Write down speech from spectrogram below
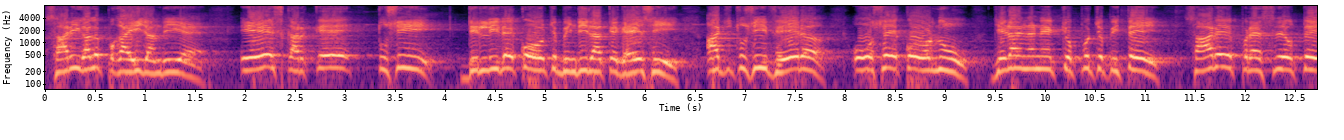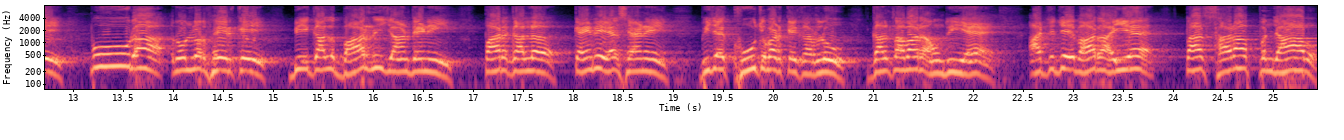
ਸਾਰੀ ਗੱਲ ਪਕਾਈ ਜਾਂਦੀ ਹੈ। ਇਸ ਕਰਕੇ ਤੁਸੀਂ ਦਿੱਲੀ ਦੇ ਘੋਲ ਚ ਬਿੰਦੀ ਲਾ ਕੇ ਗਏ ਸੀ। ਅੱਜ ਤੁਸੀਂ ਫੇਰ ਉਸੇ ਘੋਲ ਨੂੰ ਜਿਹੜਾ ਇਹਨਾਂ ਨੇ ਚੁੱਪ ਚੁਪੀਤੇ ਸਾਰੇ ਪ੍ਰੈਸ ਦੇ ਉੱਤੇ ਪੂਰਾ ਰੋਲਰ ਫੇਰ ਕੇ ਵੀ ਗੱਲ ਬਾਹਰ ਨਹੀਂ ਜਾਣ ਦੇਣੀ, ਪਰ ਗੱਲ ਕਹਿੰਦੇ ਐ ਸਿਆਣੇ ਵੀ ਜੇ ਖੂਚ ਵੜ ਕੇ ਕਰ ਲੋ ਗੱਲ ਤਾਂ ਬਾਹਰ ਆਉਂਦੀ ਹੈ। ਅੱਜ ਜੇ ਬਾਹਰ ਆਈ ਹੈ, ਤਾਂ ਸਾਰਾ ਪੰਜਾਬ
